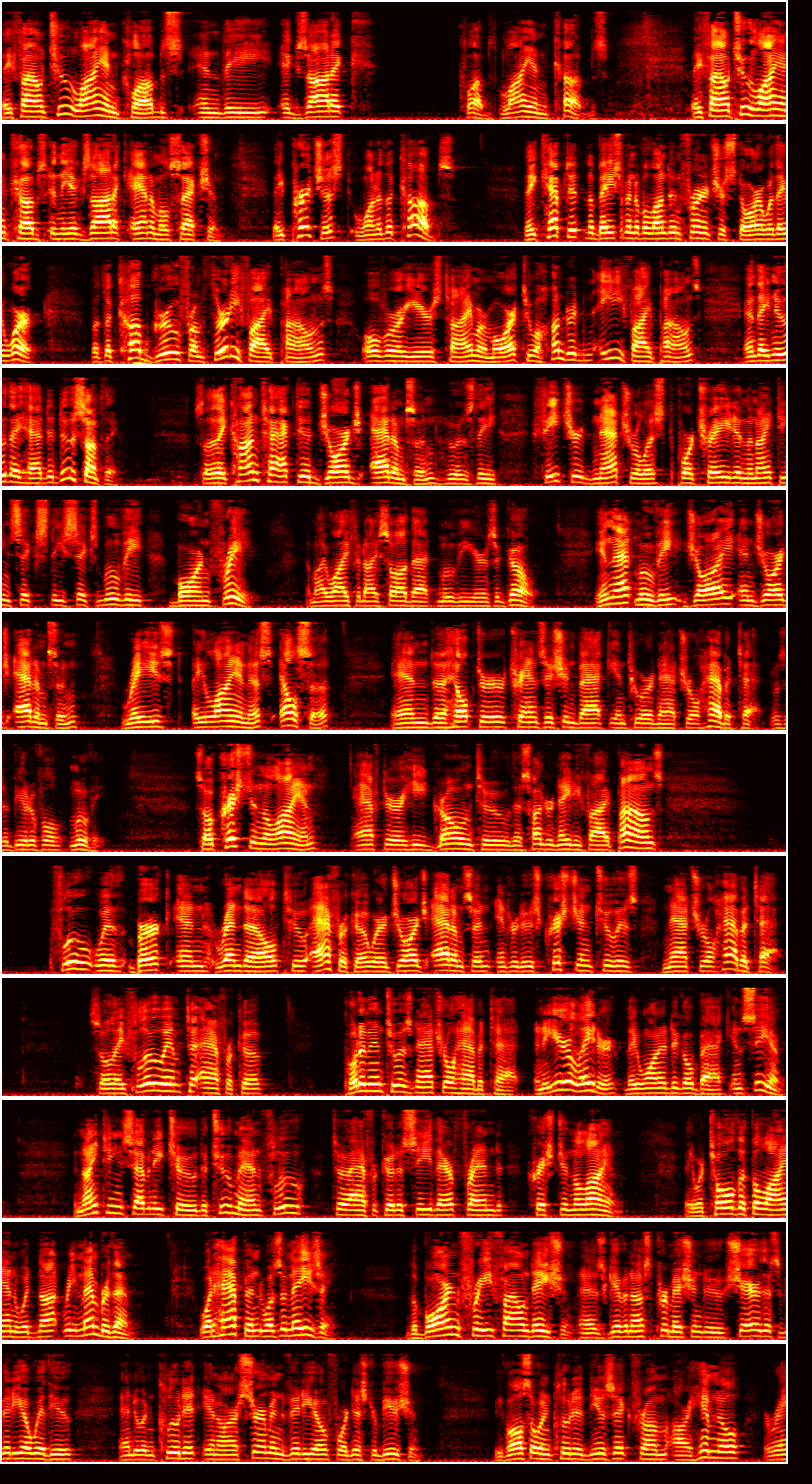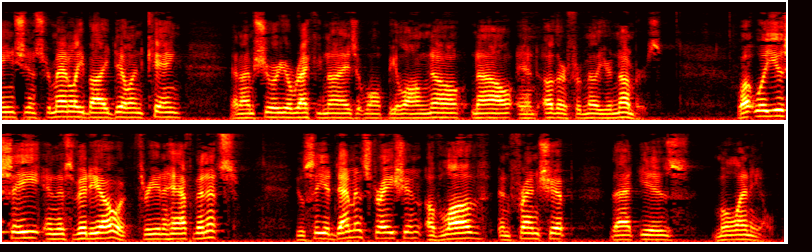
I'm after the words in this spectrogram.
They found two lion clubs in the exotic clubs, lion cubs. They found two lion cubs in the exotic animal section. They purchased one of the cubs. They kept it in the basement of a London furniture store where they worked. But the cub grew from 35 pounds over a year's time or more to 185 pounds, and they knew they had to do something. So they contacted George Adamson, who is the featured naturalist portrayed in the 1966 movie Born Free. My wife and I saw that movie years ago. In that movie, Joy and George Adamson raised a lioness, Elsa, and uh, helped her transition back into her natural habitat. It was a beautiful movie. So Christian the lion, after he'd grown to this 185 pounds, flew with Bourke and Rendall to Africa, where George Adamson introduced Christian to his natural habitat. So they flew him to Africa, put him into his natural habitat, and a year later they wanted to go back and see him. In 1972, the two men flew to Africa to see their friend Christian the lion. They were told that the lion would not remember them. What happened was amazing. The Born Free Foundation has given us permission to share this video with you and to include it in our sermon video for distribution. We've also included music from our hymnal, arranged instrumentally by Dylan King, and I'm sure you'll recognize it won't be long now, now and other familiar numbers. What will you see in this video of three and a half minutes? You'll see a demonstration of love and friendship that is millennial.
